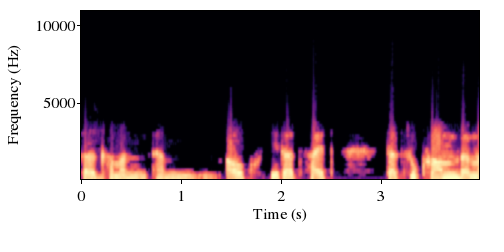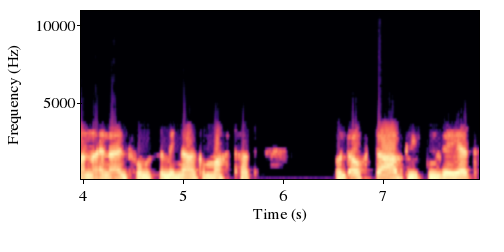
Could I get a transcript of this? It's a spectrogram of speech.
Da kann man ähm, auch jederzeit dazukommen, wenn man ein Einführungsseminar gemacht hat. Und auch da bieten wir jetzt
